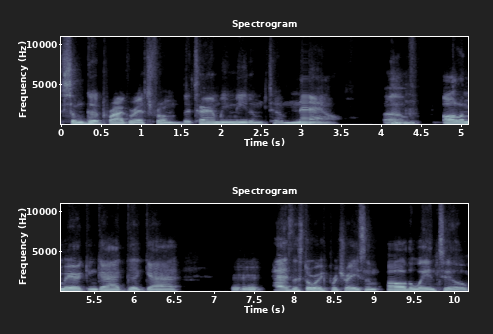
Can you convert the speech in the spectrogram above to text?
some good progress from the time we meet him till now. Of Mhm. all American guy, good guy, Mhm. as the story portrays him all the way until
